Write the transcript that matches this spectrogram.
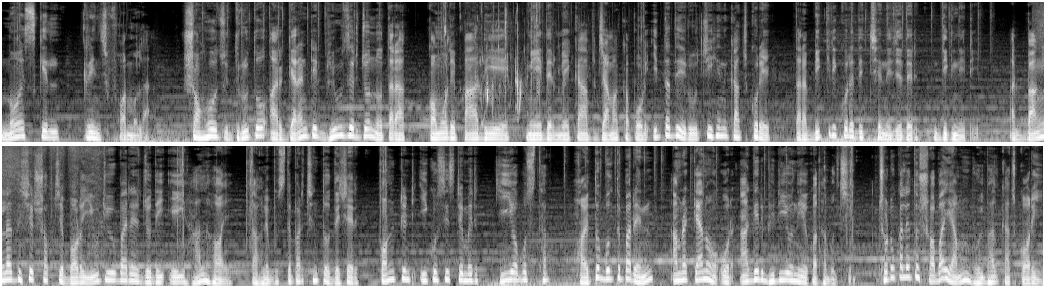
নো স্কিল ক্রিঞ্জ ফর্মুলা সহজ, দ্রুত আর গ্যারান্টিড ভিউজের জন্য তারা কমরে পা দিয়ে মেয়েদের মেকআপ জামা কাপড় ইত্যাদি রুচিহীন কাজ করে তারা বিক্রি করে দিচ্ছে নিজেদের ডিগনিটি আর বাংলাদেশের সবচেয়ে বড় ইউটিউবারের যদি এই হাল হয়, তাহলে বুঝতে পারছেন তো দেশের কন্টেন্ট ইকোসিস্টেমের কি অবস্থা? হয়তো বলতে পারেন, আমরা কেন ওর আগের ভিডিও নিয়ে কথা বলছি? ছোটকালে তো সবাই এমন ভুলভাল কাজ করেই।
